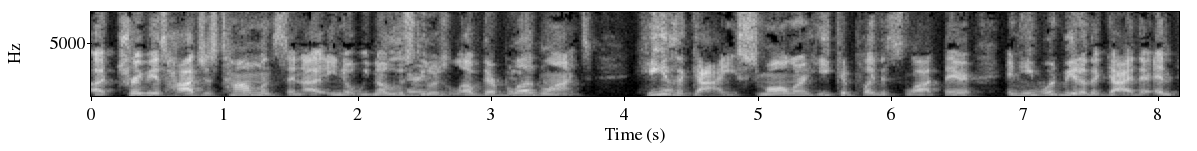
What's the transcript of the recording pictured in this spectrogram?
Uh, Tre'Vius Hodges Tomlinson, uh, you know, we know the Steelers love their bloodlines. He's yeah. a guy. He's smaller. He could play the slot there, and he would be another guy there, and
